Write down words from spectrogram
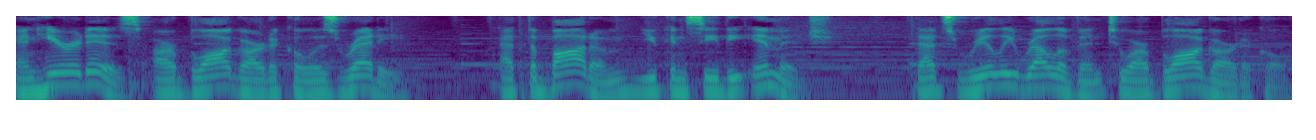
And here it is, our blog article is ready. At the bottom, you can see the image. That's really relevant to our blog article.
